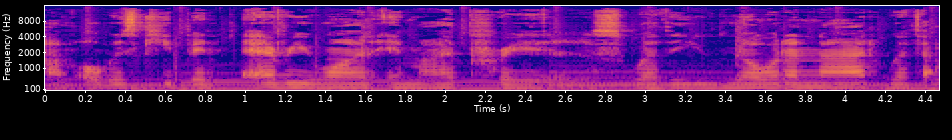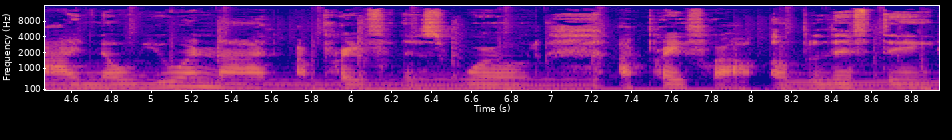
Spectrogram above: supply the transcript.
I'm always keeping everyone in my prayers, whether you know it or not, whether I know you or not. I pray for this world. I pray for our uplifting.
